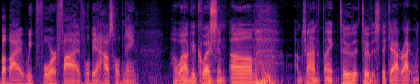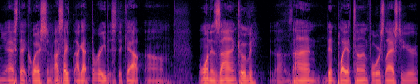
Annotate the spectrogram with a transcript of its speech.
but by week four or five will be a household name? Oh wow, good question. Um, I'm trying to think two that two that stick out right when you ask that question. I say I got three that stick out. Um, one is Zion Cooley. Uh, Zion didn't play a ton for us last year.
